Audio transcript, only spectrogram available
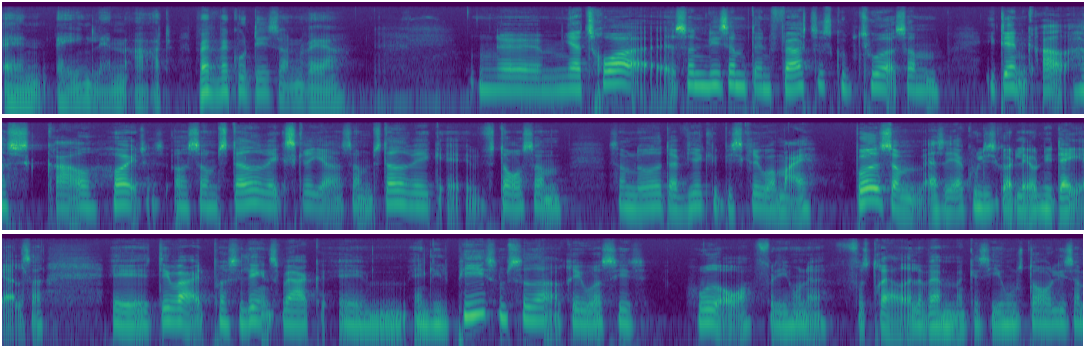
af en, af en eller anden art, hvad, hvad kunne det sådan være? Øhm, jeg tror, sådan ligesom den første skulptur, som i den grad har skrevet højt, og som stadigvæk skriger, som stadigvæk øh, står som, som noget, der virkelig beskriver mig. Både som, altså jeg kunne lige så godt lave den i dag, altså. Øh, det var et porcelænsværk øh, af en lille pige, som sidder og river sit hoved over, fordi hun er frustreret, eller hvad man kan sige. Hun står ligesom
